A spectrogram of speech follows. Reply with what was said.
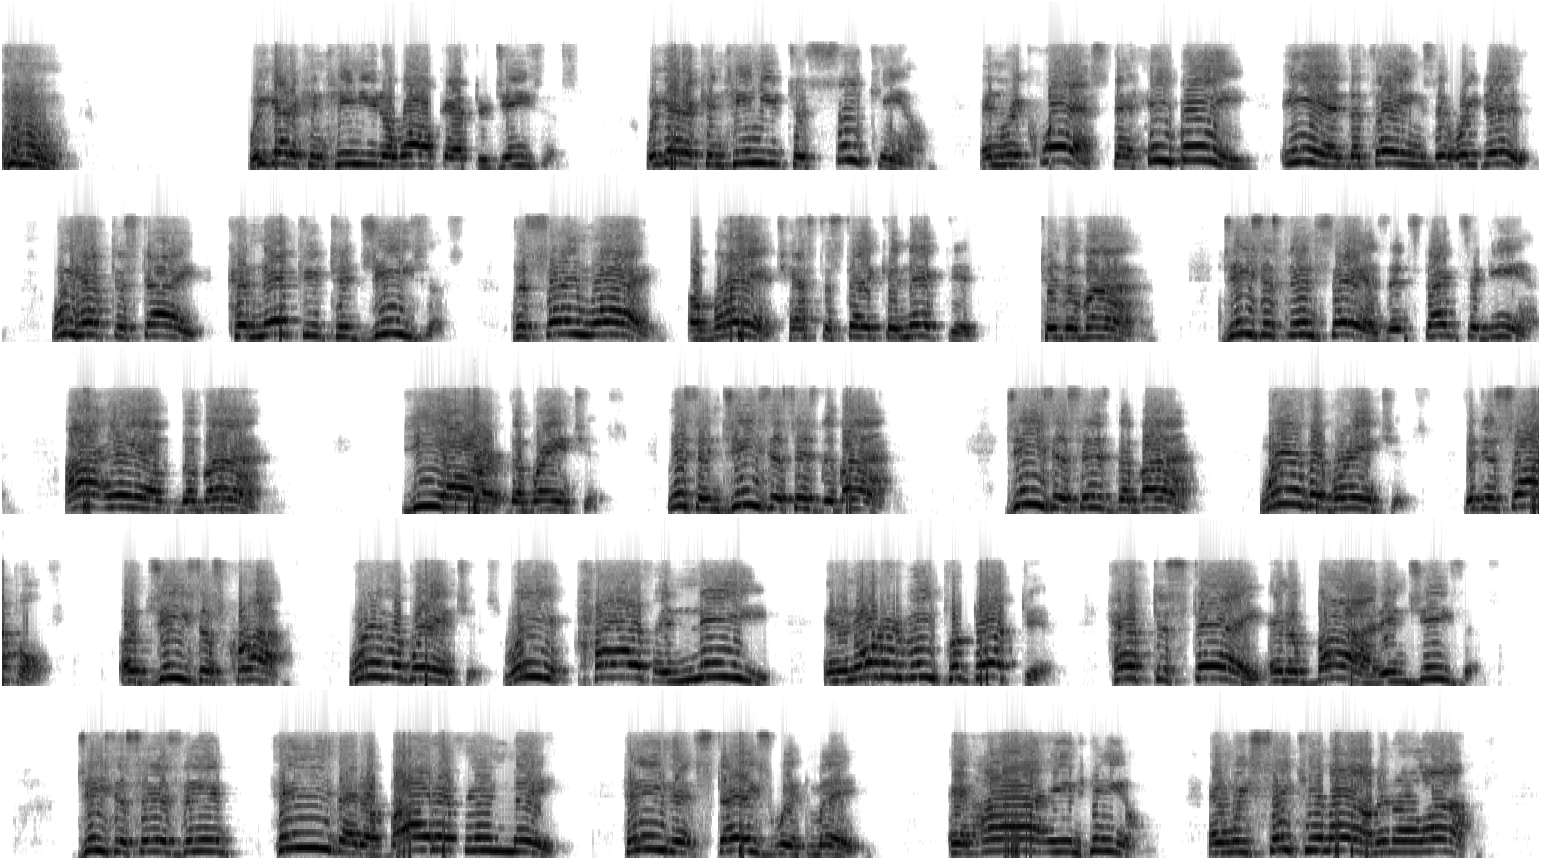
we got to continue to walk after Jesus. We got to continue to seek him and request that he be in the things that we do. We have to stay connected to Jesus the same way a branch has to stay connected to the vine. Jesus then says and states again, I am the vine. Ye are the branches. Listen, Jesus is the vine. Jesus is the vine. We're the branches, the disciples of Jesus Christ. We're the branches. We have and need, and in order to be productive, have to stay and abide in Jesus. Jesus says then, He that abideth in me, he that stays with me, and I in him, and we seek him out in our lives,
